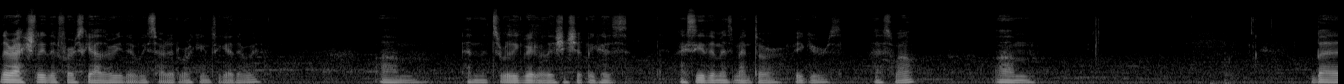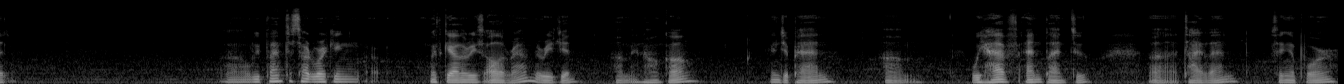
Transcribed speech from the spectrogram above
they're actually the first gallery that we started working together with. Um, and it's a really great relationship because I see them as mentor figures as well. Um, but uh, we plan to start working with galleries all around the region, um, in Hong Kong, in Japan. Um, we have and plan to uh, Thailand, Singapore,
